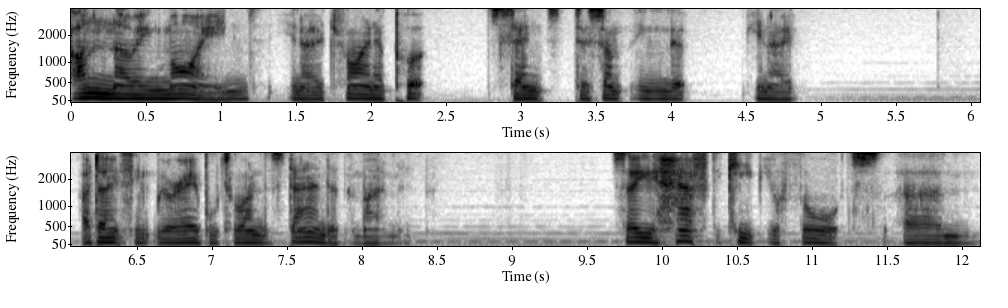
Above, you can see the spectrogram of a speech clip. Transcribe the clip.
unknowing mind, you know, trying to put sense to something that you know I don't think we're able to understand at the moment. So you have to keep your thoughts um,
